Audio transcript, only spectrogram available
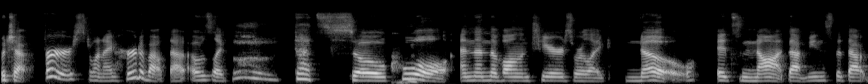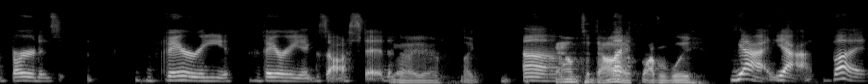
which at first when i heard about that i was like oh, that's so cool and then the volunteers were like no it's not that means that that bird is very very exhausted yeah yeah like um, bound to die but, probably yeah yeah. But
